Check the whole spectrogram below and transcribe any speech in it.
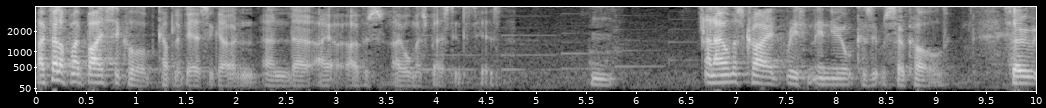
I fell off my bicycle a couple of years ago, and, and uh, I, I, was, I almost burst into tears. And I almost cried recently in New York because it was so cold. So,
